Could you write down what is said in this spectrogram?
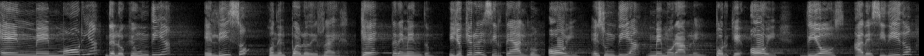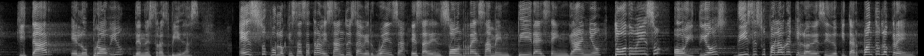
en memoria de lo que un día él hizo con el pueblo de Israel. Qué tremendo. Y yo quiero decirte algo, hoy es un día memorable porque hoy Dios ha decidido quitar el oprobio de nuestras vidas. Eso por lo que estás atravesando, esa vergüenza, esa deshonra, esa mentira, ese engaño, todo eso, hoy Dios dice su palabra que lo ha decidido quitar. ¿Cuántos lo creen?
